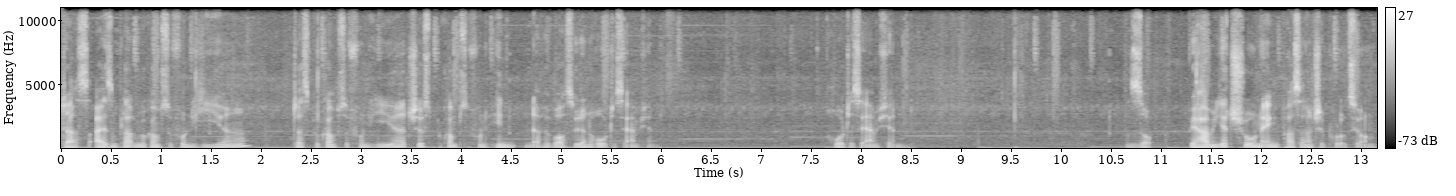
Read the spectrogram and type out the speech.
Das Eisenplatten bekommst du von hier. Das bekommst du von hier. Chips bekommst du von hinten. Dafür brauchst du wieder ein rotes Ärmchen. Rotes Ärmchen. So. Wir haben jetzt schon einen Engpass an der Chipproduktion.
